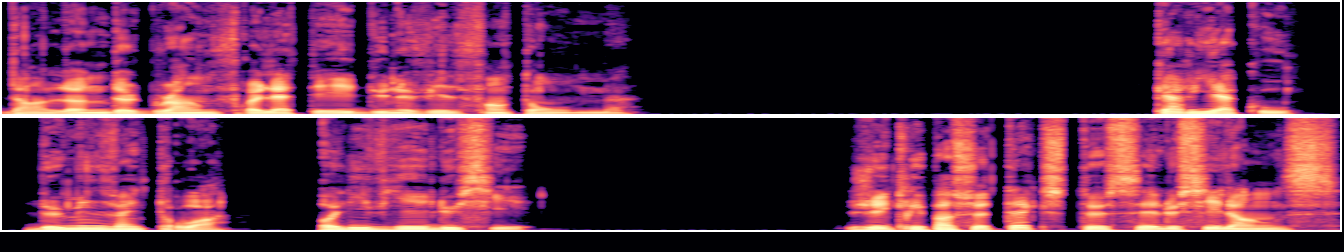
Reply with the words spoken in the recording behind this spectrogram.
dans l'underground frelaté d'une ville fantôme. Cariacou, 2023, Olivier Lucier. J'écris pas ce texte, c'est le silence.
